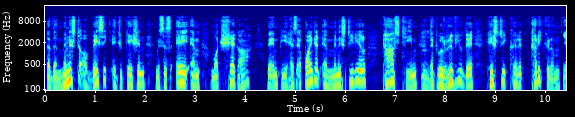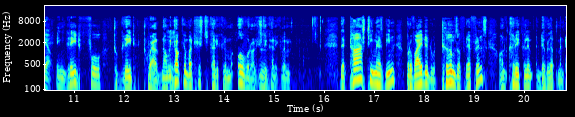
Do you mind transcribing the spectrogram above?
that the Minister of Basic Education, Mrs. A. M. Motshekga, the MP has appointed a ministerial task team mm. that will review the history curriculum yeah. in grade 4 to grade 12. Now, mm. we're talking about history curriculum, overall history mm. curriculum. The task team has been provided with terms of reference on curriculum development.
